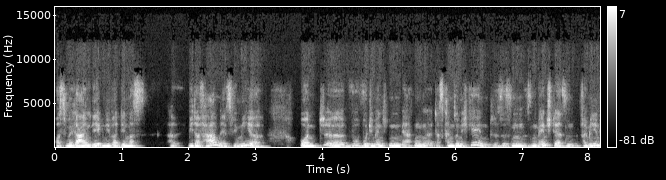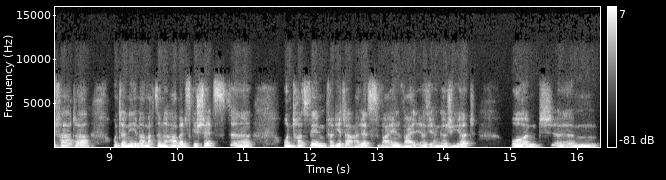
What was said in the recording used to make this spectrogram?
aus dem realen Leben, die, denen was äh, widerfahren ist, wie mir. Und äh, wo, wo, die Menschen merken, das kann so nicht gehen. Das ist ein, ist ein, Mensch, der ist ein Familienvater, Unternehmer, macht seine Arbeit, ist geschätzt äh, und trotzdem verliert er alles, weil, weil er sich engagiert. Und ähm,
